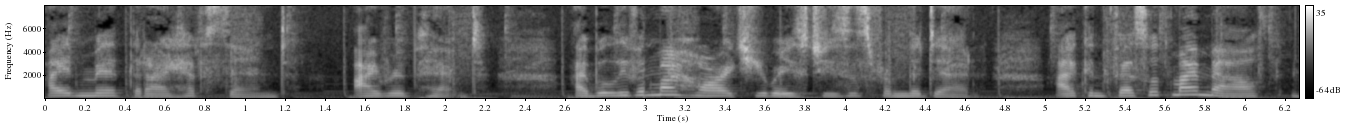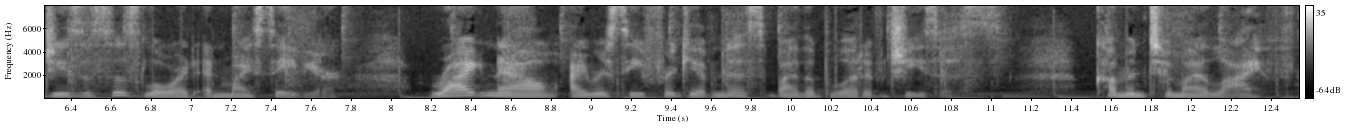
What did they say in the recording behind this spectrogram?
I admit that I have sinned. I repent. I believe in my heart you raised Jesus from the dead. I confess with my mouth Jesus is Lord and my Savior. Right now, I receive forgiveness by the blood of Jesus. Come into my life.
